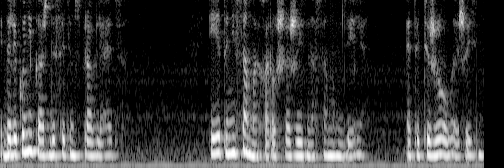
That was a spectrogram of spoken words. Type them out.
и далеко не каждый с этим справляется. И это не самая хорошая жизнь на самом деле. Это тяжелая жизнь.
